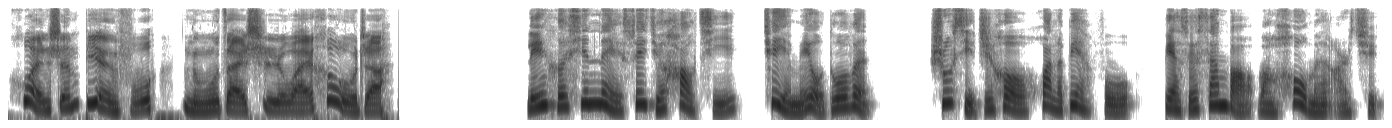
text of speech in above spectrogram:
换身便服，奴在室外候着。林和心内虽觉好奇，却也没有多问。梳洗之后，换了便服，便随三宝往后门而去。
